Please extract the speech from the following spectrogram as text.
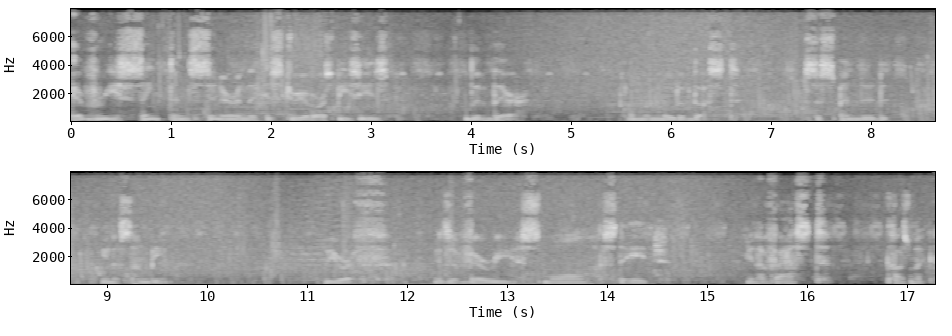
every saint and sinner in the history of our species lived there on the mote of dust, suspended in a sunbeam. The earth is a very small stage in a vast cosmic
